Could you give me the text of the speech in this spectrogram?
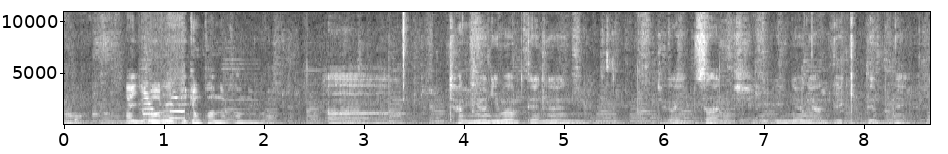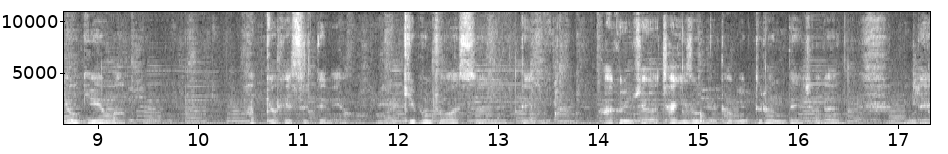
어. 나 이거를 배경판으로 삼는 거야 아 작년 이맘때는 제가 입사한 지 1년이 안 됐기 때문에 여기에 막 합격했을 때네요. 정말 기분 좋았을 때입니다. 아 그리고 제가 자기소개를 다 못 들었는데 저는 올해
